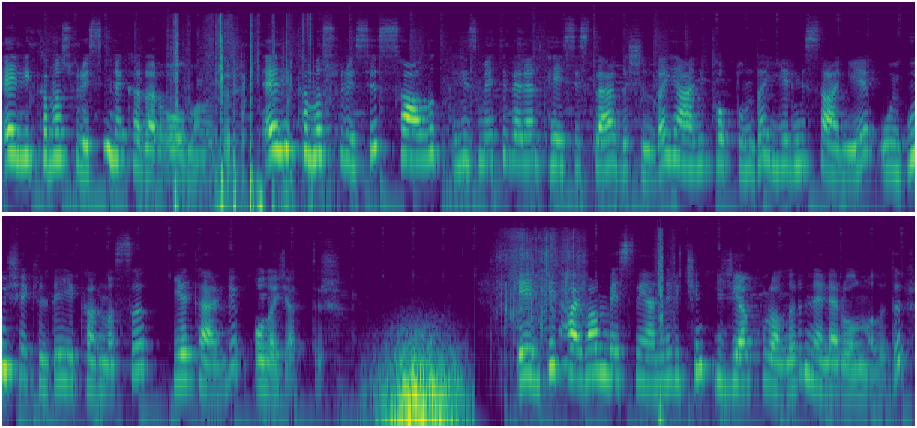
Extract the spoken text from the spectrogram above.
El yıkama süresi ne kadar olmalıdır? El yıkama süresi sağlık hizmeti veren tesisler dışında yani toplumda 20 saniye uygun şekilde yıkanması yeterli olacaktır. Evcil hayvan besleyenler için hijyen kuralları neler olmalıdır?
